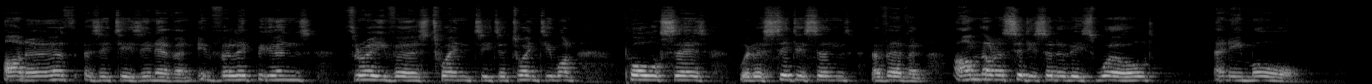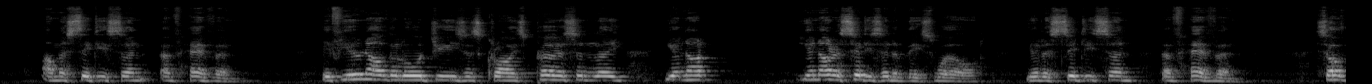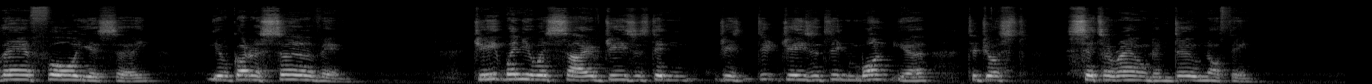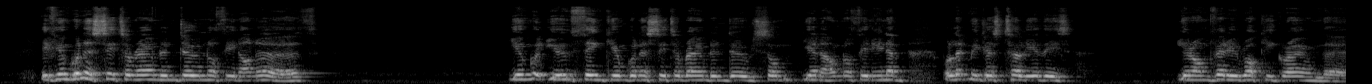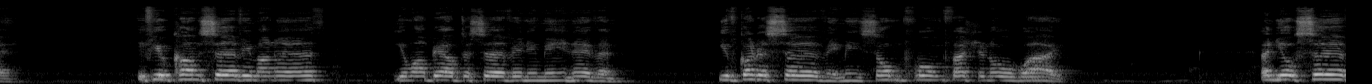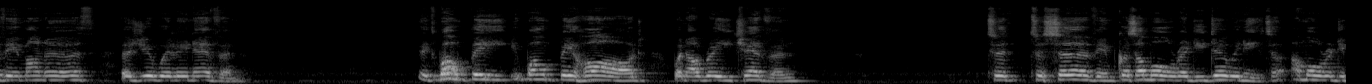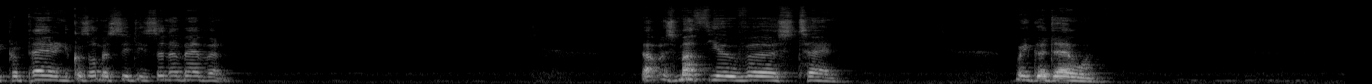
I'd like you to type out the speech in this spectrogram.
on earth as it is in heaven. In Philippians 3, verse 20 to 21, Paul says, We're a citizens of heaven. I'm not a citizen of this world anymore. I'm a citizen of heaven. If you know the Lord Jesus Christ personally, you're not you're not a citizen of this world. You're a citizen of heaven. So therefore, you see, you've got to serve him. When you were saved, Jesus didn't Jesus didn't want you to just sit around and do nothing. If you're going to sit around and do nothing on earth, you, you think you're going to sit around and do some, you know, nothing in heaven. But let me just tell you this you're on very rocky ground there. If you can't serve him on earth, you won't be able to serve him in heaven. You've got to serve him in some form, fashion, or way. And you'll serve him on earth as you will in heaven. It won't be it won't be hard when I reach heaven to to serve him because I'm already doing it. I'm already preparing because I'm a citizen of heaven. That was Matthew verse 10. We go down.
